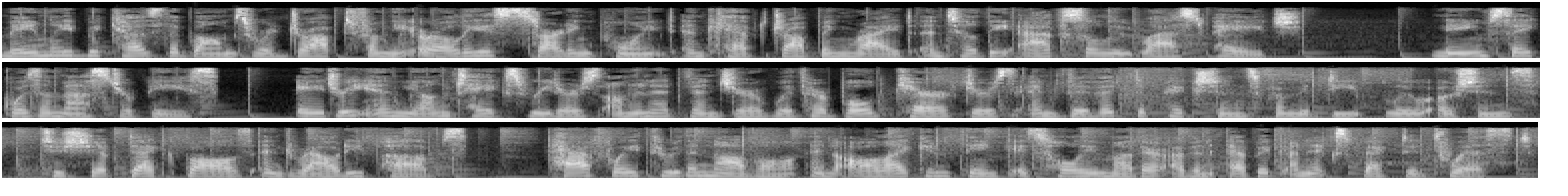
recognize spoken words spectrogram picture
Mainly because the bombs were dropped from the earliest starting point and kept dropping right until the absolute last page. Namesake was a masterpiece. Adrienne Young takes readers on an adventure with her bold characters and vivid depictions from the deep blue oceans, to ship deck balls and rowdy pubs. Halfway through the novel and all I can think is holy mother of an epic unexpected twist.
